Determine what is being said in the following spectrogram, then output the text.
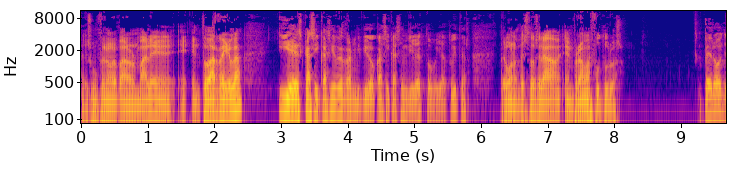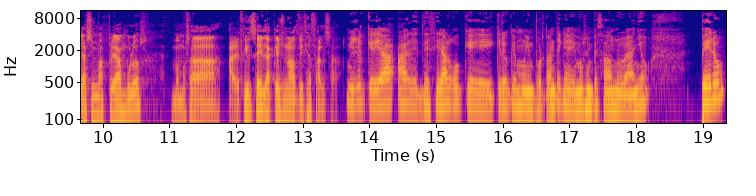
es un fenómeno paranormal en, en toda regla y es casi casi retransmitido casi casi en directo vía Twitter. Pero bueno, de esto será en programas futuros. Pero ya sin más preámbulos, vamos a, a decir, Seila, que es una noticia falsa. Miguel, quería ah, decir algo que creo que es muy importante, que hemos empezado un nuevo año, pero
